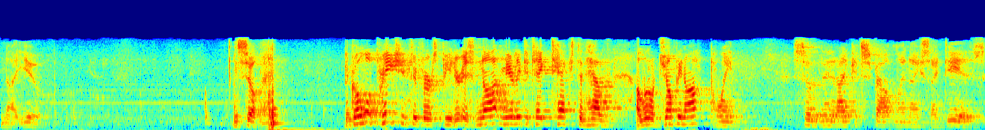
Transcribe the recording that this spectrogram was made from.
not you. And so, the goal of preaching through First Peter is not merely to take text and have a little jumping off point so that I could spout my nice ideas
